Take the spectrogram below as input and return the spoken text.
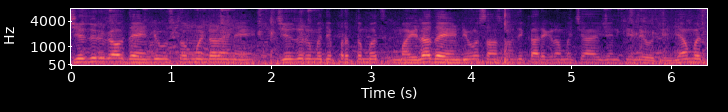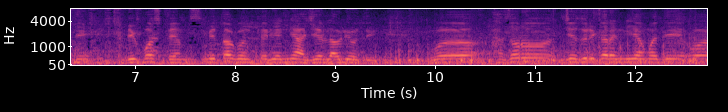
जेजुरीगाव दहंडी उत्सव मंडळाने जेजुरीमध्ये प्रथमच महिला दहंडी व सांस्कृतिक कार्यक्रमाचे आयोजन केले होते. यामध्ये Bigg Boss fame Smita Gondkar यांनी हजेरी लावली होती व हजारो जेजुरीकरांनी यामध्ये व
